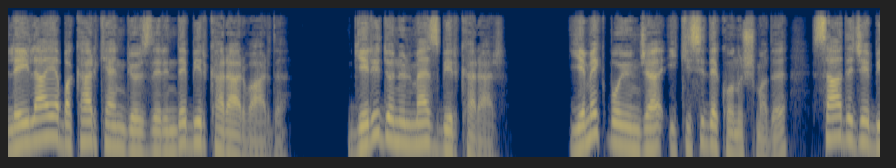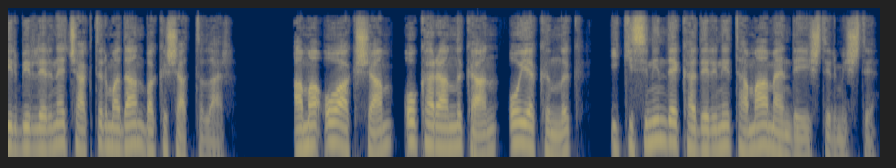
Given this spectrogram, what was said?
Leyla'ya bakarken gözlerinde bir karar vardı. Geri dönülmez bir karar. Yemek boyunca ikisi de konuşmadı, sadece birbirlerine çaktırmadan bakış attılar. Ama o akşam, o karanlık an, o yakınlık, ikisinin de kaderini tamamen değiştirmişti.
